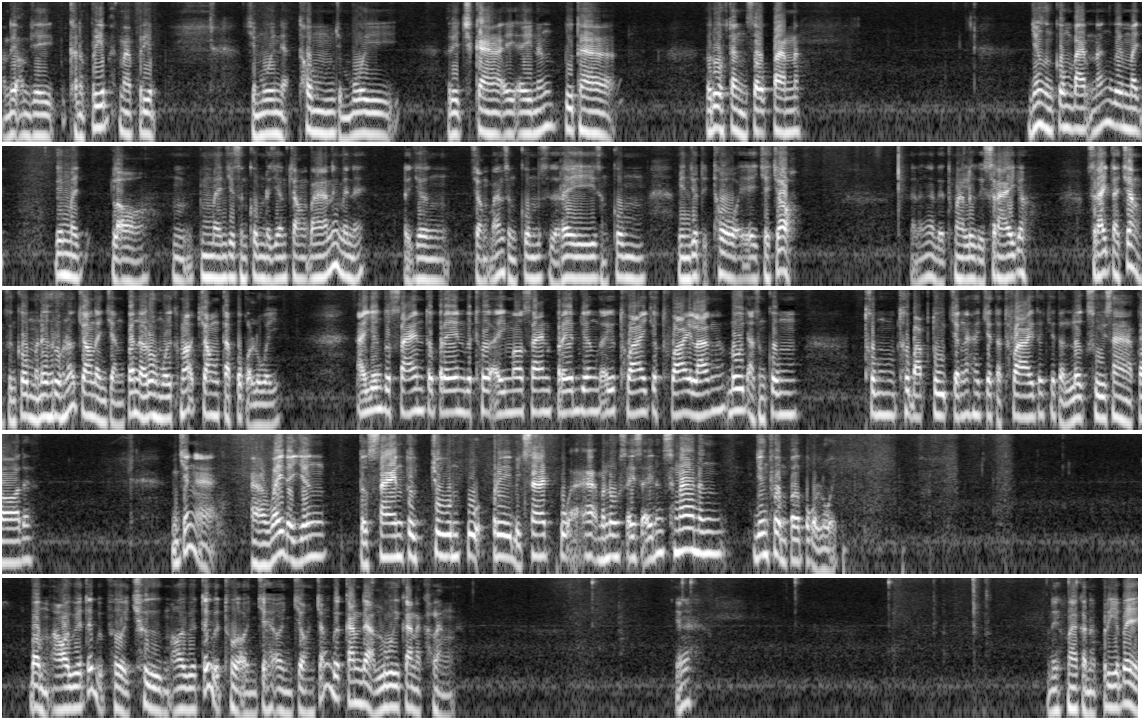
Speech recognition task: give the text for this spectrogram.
អានេះអត់និយាយខណ្ឌព្រៀបមកព្រៀបជាមួយអ្នកធំជាមួយរាជការអីអីហ្នឹងគឺថារស់ទាំងសោកប៉ាន់ណាអញ្ចឹងសង្គមបែបហ្នឹងវាមិនវាមិនល្អមិនមែនជាសង្គមដែលយើងចង់បានទេមែនទេដែលយើងចង់បានសង្គមសេរីសង្គមមានយុត្តិធម៌អីចេះចោះ អាហ្នឹងដែលថ្មលើគេស្រែកស្រែកតែចឹងសង្គមមនុស្សរស់នៅចង់តែអញ្ចឹងប៉ុន្តែរស់មួយខ្មោចចង់តែពុកអលួយហើយយើងទៅសែនទៅប្រេនវាធ្វើអីមកសែនប្រេនយើងទៅថ្វាយចុះថ្វាយឡើងដូចអាសង្គមធំធ្វើបាបទូចចឹងហើយចិត្តតែថ្វាយទៅចិត្តតែលើកសួយសារអកទៅអញ្ចឹងអាអ្វីដែលយើងទៅសែនទៅជូនពួកព្រាយបិសាចពួកអមនុស្សស្អីស្អីហ្នឹងស្មើនឹងយើងធ្វើអំពើពុករលួយ បើមិនឲ្យវាទៅវាធ្វើឲ្យឈឺមិនឲ្យវាទៅវាធ្វើឲ្យចេះឲ្យចោះអញ្ចឹងវាកាន់តែលួយកាន់តែខ្លាំងអញ្ចឹងនេះមកកណ្ដព្រៀបទេឥ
